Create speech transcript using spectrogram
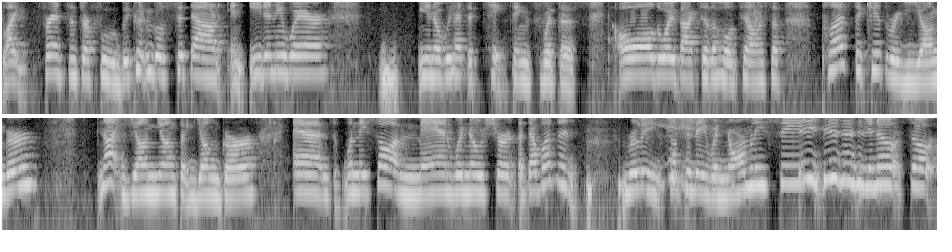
Like for instance, our food, we couldn't go sit down and eat anywhere. You know, we had to take things with us all the way back to the hotel and stuff. Plus, the kids were younger, not young, young, but younger. And when they saw a man with no shirt, that wasn't really something they would normally see you know so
